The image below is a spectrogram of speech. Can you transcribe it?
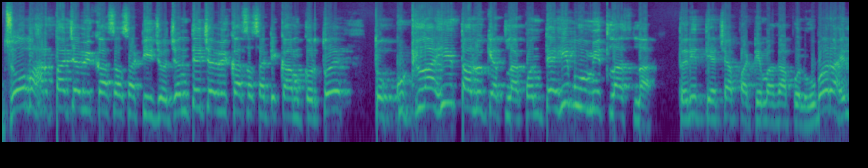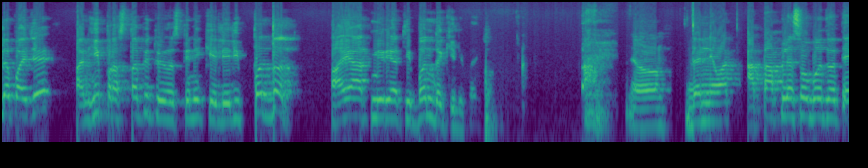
जो भारताच्या विकासासाठी जो जनतेच्या विकासासाठी काम करतोय तो कुठलाही तालुक्यातला कोणत्याही भूमीतला असला तरी त्याच्या पाठीमाग आपण उभं राहिलं पाहिजे आणि ही प्रस्थापित व्यवस्थेने केलेली पद्धत आयात निर्यात ही बंद केली पाहिजे. धन्यवाद. आता आपल्यासोबत होते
